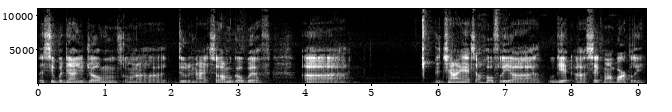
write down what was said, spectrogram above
let's see what Daniel Jones gonna uh, do tonight. So I'm gonna go with uh, the Giants, and hopefully uh, we get uh, Saquon Barkley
